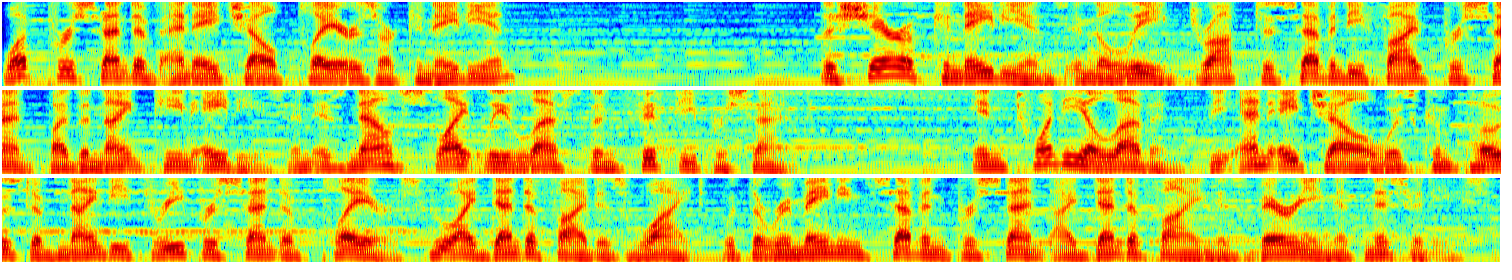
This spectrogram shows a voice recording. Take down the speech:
What percent of NHL players are Canadian? The share of Canadians in the league dropped to 75% by the 1980s and is now slightly less than 50%. In 2011, the NHL was composed of 93% of players who identified as white, with the remaining 7% identifying as varying ethnicities.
